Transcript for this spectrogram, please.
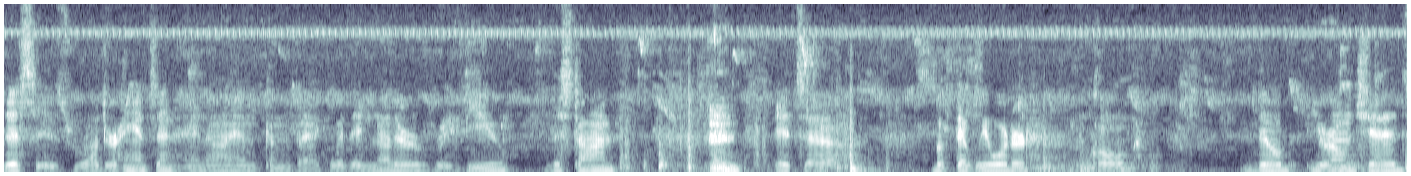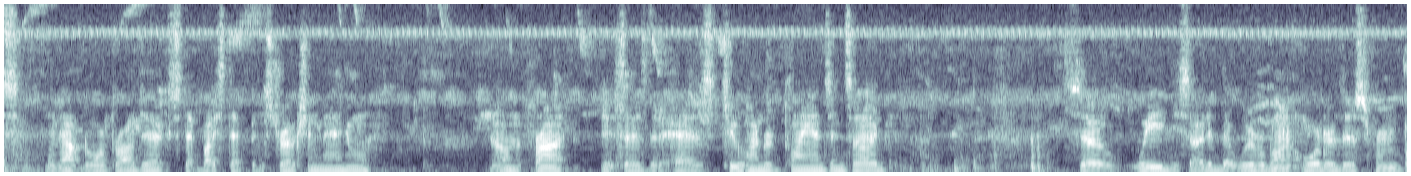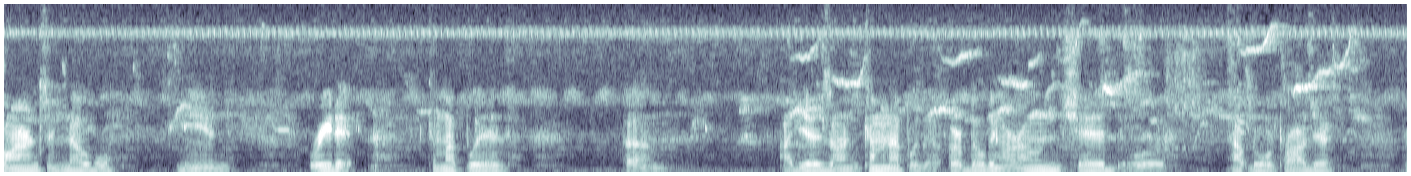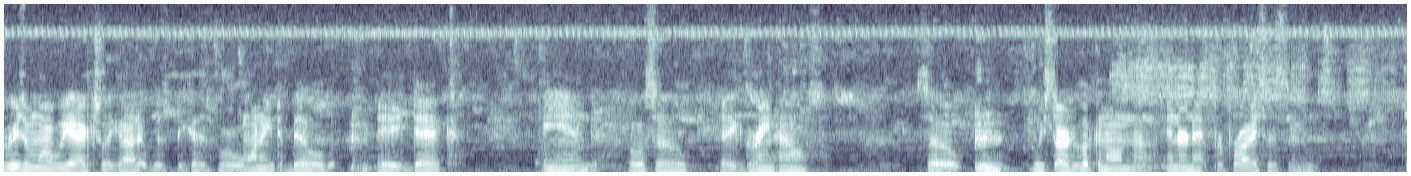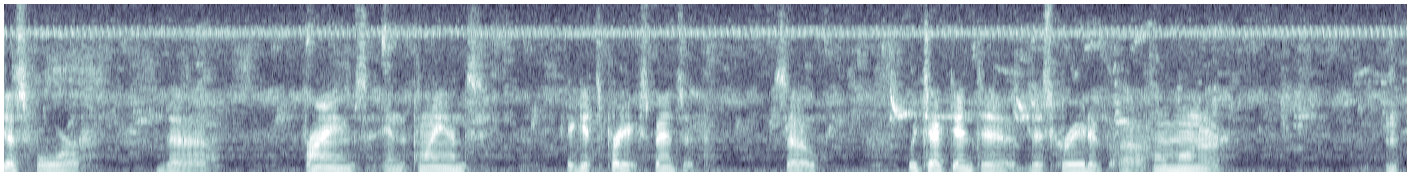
This is Roger Hanson, and I am coming back with another review. This time, it's a book that we ordered called Build Your Own Sheds and Outdoor Projects Step by Step Instruction Manual. And on the front, it says that it has 200 plans inside. So we decided that we were going to order this from Barnes and Noble and read it, come up with um, ideas on coming up with a, or building our own shed or outdoor project. The reason why we actually got it was because we're wanting to build a deck and also a greenhouse. So we started looking on the internet for prices and just for the frames and the plans it gets pretty expensive. So we checked into this creative uh, homeowner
